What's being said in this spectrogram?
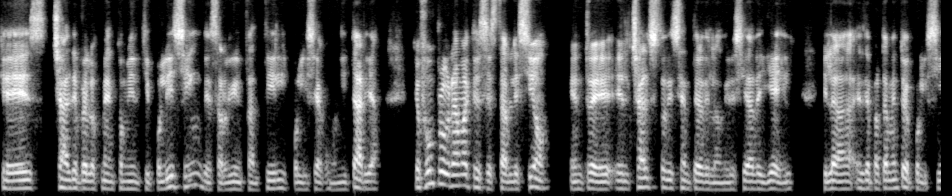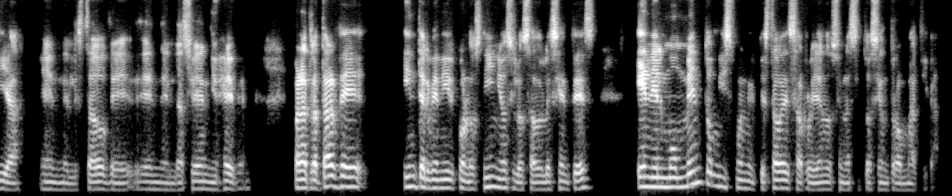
que es Child Development Community Policing, Desarrollo Infantil y Policía Comunitaria, que fue un programa que se estableció entre el Child Study Center de la Universidad de Yale y el Departamento de Policía en el estado de, en la ciudad de New Haven, para tratar de intervenir con los niños y los adolescentes en el momento mismo en el que estaba desarrollándose una situación traumática.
